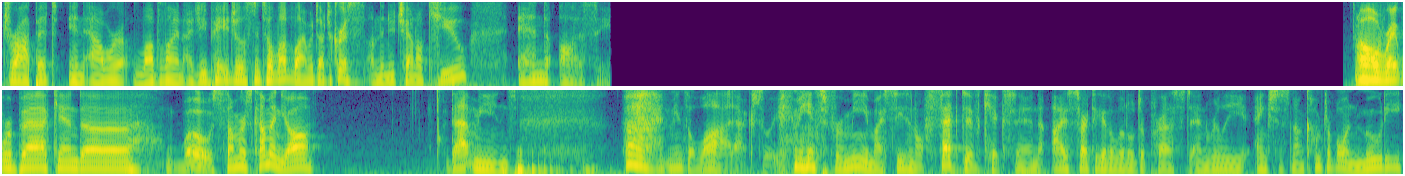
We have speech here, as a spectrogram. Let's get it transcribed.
drop it in our loveline ig page. You're listening to loveline with dr chris on the new channel q and audacy All right, we're back, and uh, whoa, summer's coming, y'all. That means it means a lot, actually. It means for me, my seasonal affective kicks in. I start to get a little depressed and really anxious and uncomfortable and moody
